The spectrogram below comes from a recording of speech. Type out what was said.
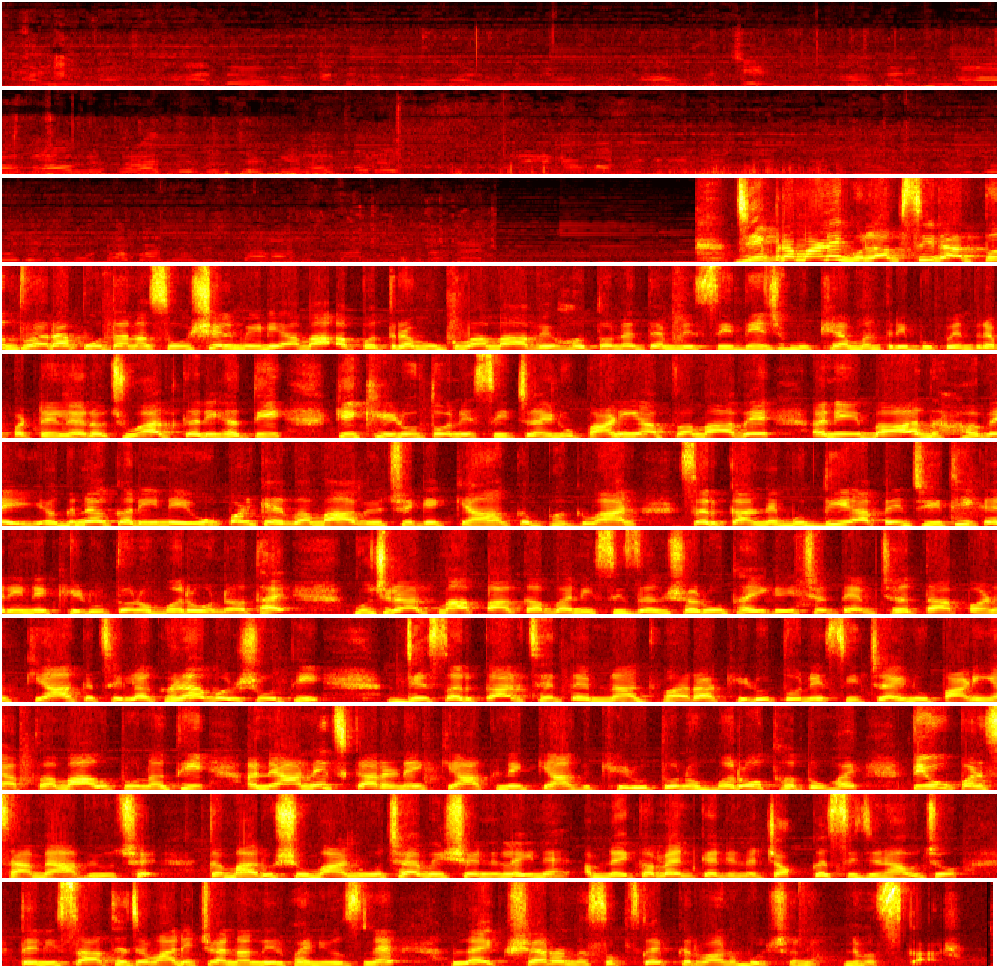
આજ ખાતેના કરવામાં આવ્યો અને વાવ વચ્ચે આ કાર્યક્રમ આ વાવને થરાદની વચ્ચે કેનાલ પડે અને એના માટે કરીને જોયું જોઈએ મોટા ભાગનો વિસ્તાર આ વિસ્તારની અંદર જાય જે પ્રમાણે ગુલાબસિંહ રાજપૂત દ્વારા પોતાના સોશિયલ મીડિયામાં આ પત્ર મૂકવામાં આવ્યો હતો અને તેમણે સીધી જ મુખ્યમંત્રી ભૂપેન્દ્ર પટેલને રજૂઆત કરી હતી કે ખેડૂતોને સિંચાઈનું પાણી આપવામાં આવે અને એ બાદ હવે યજ્ઞ કરીને એવું પણ કહેવામાં આવ્યું છે કે ક્યાંક ભગવાન સરકારને બુદ્ધિ આપે જેથી કરીને ખેડૂતોનો મરો ન થાય. ગુજરાતમાં પાક આવવાની સિઝન શરૂ થઈ ગઈ છે તેમ છતાં પણ ક્યાંક છેલ્લા ઘણા વર્ષોથી જે સરકાર છે તેમના દ્વારા ખેડૂતોને સિંચાઈનું પાણી આપવામાં આવતું નથી અને આને જ કારણે ક્યાંક ને ક્યાંક ખેડૂતોનો મરો થતો હોય તેવું પણ સામે આવ્યું છે. તમારું શું માનવું છે આ વિષયને લઈને? અમને કમેન્ટ કરીને ચોક્કસથી જણાવજો. તેની સાથે જ અમારી ચેનલ નિર્ભય ન્યૂઝને લાઇક શેર અને સબસ્ક્રાઇબ કરવાનું ભૂલશો નહીં. નમસ્કાર.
